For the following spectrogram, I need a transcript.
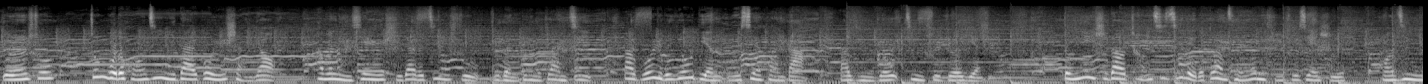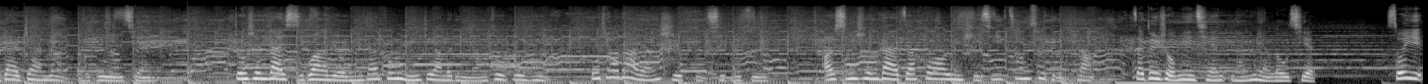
有人说，中国的黄金一代过于闪耀，他们领先于时代的技术与稳定的战绩，把国羽的优点无限放大，把隐忧尽数遮掩。等意识到长期积累的断层问题出现时，黄金一代战力已不如前。中生代习惯了有林丹风云这样的顶梁柱护翼，独挑大梁时底气不足；而新生代在后奥运时期仓促顶上，在对手面前难免露怯。所以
